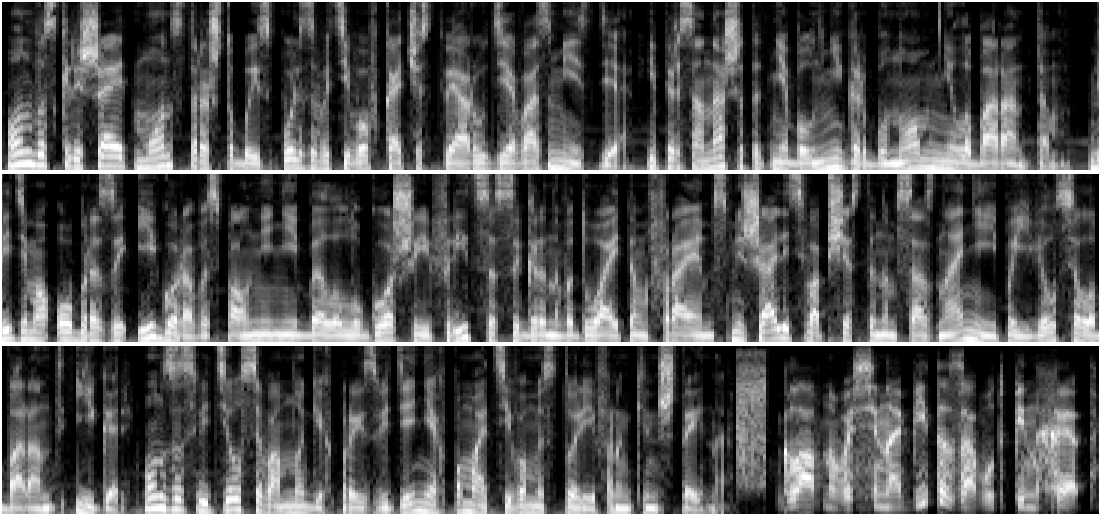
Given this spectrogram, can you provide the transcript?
Он воскрешает монстра, чтобы использовать его в качестве орудия возмездия. И персонаж этот не был ни горбуном, ни лаборантом. Видимо, образы Игора в исполнении Белла Лугоши и Фрица, сыгранного Дуайтом Фраем, смешались в общественном сознании и появился лаборант Игорь. Он засветился во многих произведениях по мотивам истории Франкенштейна. Главного сенобита зовут Пинхед.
